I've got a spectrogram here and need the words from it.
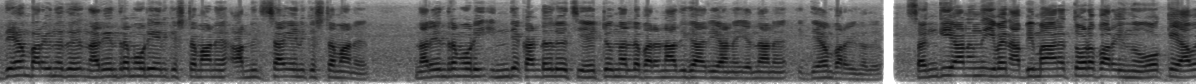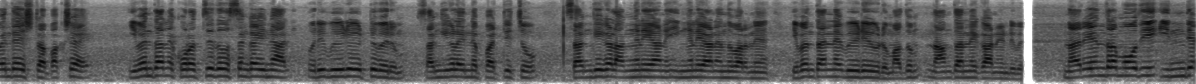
ഇദ്ദേഹം പറയുന്നത് നരേന്ദ്രമോദി എനിക്കിഷ്ടമാണ് അമിത്ഷാ എനിക്കിഷ്ടമാണ്. നരേന്ദ്രമോദി ഇന്ത്യ കണ്ടതിൽ വെച്ച് ഏറ്റവും നല്ല ഭരണാധികാരിയാണ് എന്നാണ് ഇദ്ദേഹം പറയുന്നത്. സംഘിയാണെന്ന് ഇവൻ അഭിമാനത്തോടെ പറയുന്നു ഓക്കെ അവന്റെ ഇഷ്ടം. പക്ഷേ ഇവൻ തന്നെ കുറച്ച് ദിവസം കഴിഞ്ഞാൽ ഒരു വീഡിയോ ഇട്ട് വരും. സംഘികൾ എന്നെ പറ്റിച്ചു. സംഘികൾ അങ്ങനെയാണ് ഇങ്ങനെയാണ് എന്ന് പറഞ്ഞ് ഇവൻ തന്നെ വീഡിയോ ഇടും. അതും നാം തന്നെ കാണേണ്ടി വരും. നരേന്ദ്രമോദി ഇന്ത്യ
